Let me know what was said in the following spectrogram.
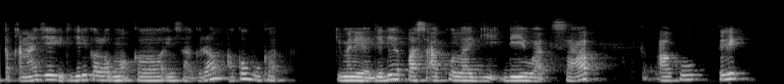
tekan aja gitu. Jadi kalau mau ke Instagram, aku buka gimana ya? Jadi pas aku lagi di WhatsApp, aku klik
